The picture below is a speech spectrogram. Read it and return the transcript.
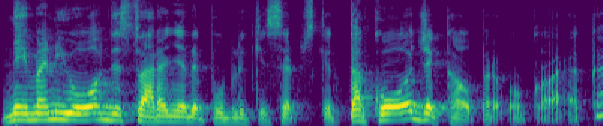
nema ni ovde stvaranja Republike Srpske takođe kao prvog koraka,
